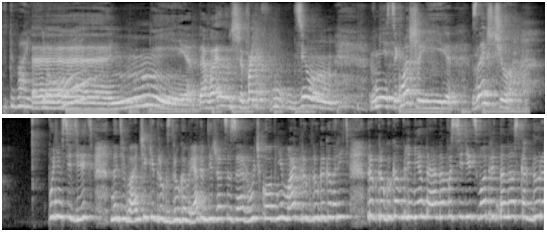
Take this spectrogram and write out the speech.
вдвоем? Э, Нет, давай лучше пойдем вместе к Маше и знаешь что? Будем сидеть на диванчике друг с другом рядом, держаться за ручку, обнимать друг друга, говорить друг другу комплименты, а она пусть сидит, смотрит на нас как дура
